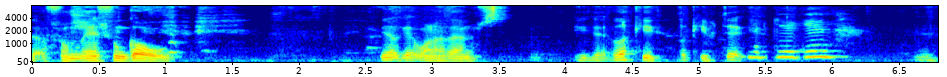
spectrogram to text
That from made from gold? You don't get one of them. You get lucky, lucky dick. Lucky again. Again,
